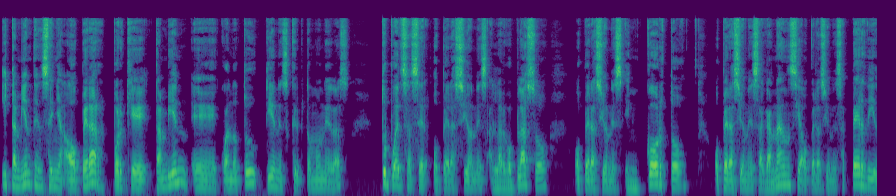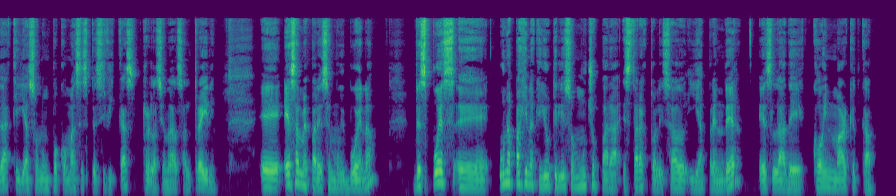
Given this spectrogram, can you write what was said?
y también te enseña a operar, porque también eh, cuando tú tienes criptomonedas, tú puedes hacer operaciones a largo plazo, operaciones en corto, operaciones a ganancia, operaciones a pérdida, que ya son un poco más específicas relacionadas al trading. Eh, esa me parece muy buena. Después, eh, una página que yo utilizo mucho para estar actualizado y aprender es la de CoinMarketCap,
